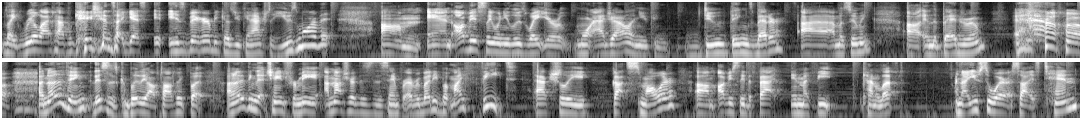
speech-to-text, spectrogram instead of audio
like real life applications, I guess it is bigger because you can actually use more of it. Um, and obviously when you lose weight, you're more agile and you can do things better, I'm assuming, uh, in the bedroom. another thing, this is completely off topic, but another thing that changed for me, I'm not sure if this is the same for everybody, but my feet actually got smaller. Um, obviously the fat in my feet kind of left. And I used to wear a size 10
